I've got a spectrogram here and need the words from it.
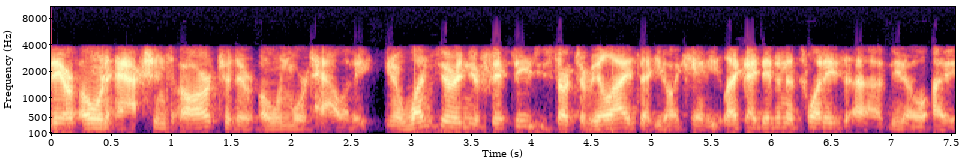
their own actions are to their own mortality. You know, once you're in your 50s, you start to realize that, you know, I can't eat like I did in the 20s. Uh, you know, I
